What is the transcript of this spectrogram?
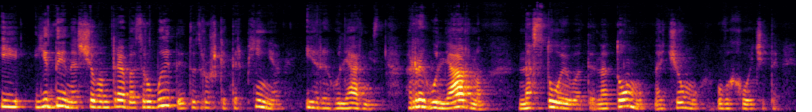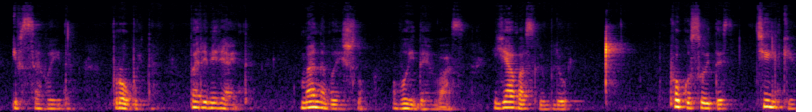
І єдине, що вам треба зробити, то трошки терпіння і регулярність. Регулярно настоювати на тому, на чому ви хочете. І все вийде. Пробуйте, перевіряйте. В мене вийшло, вийде і вас. Я вас люблю. Фокусуйтесь тільки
